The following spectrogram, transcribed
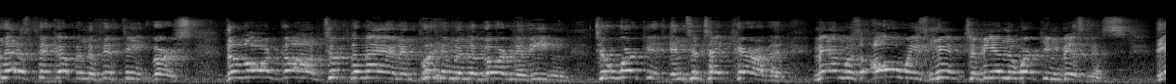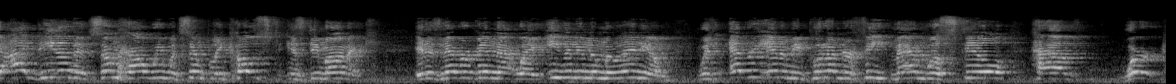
let us pick up in the 15th verse. The Lord God took the man and put him in the Garden of Eden to work it and to take care of it. Man was always meant to be in the working business. The idea that somehow we would simply coast is demonic. It has never been that way. Even in the millennium, with every enemy put under feet, man will still have work.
